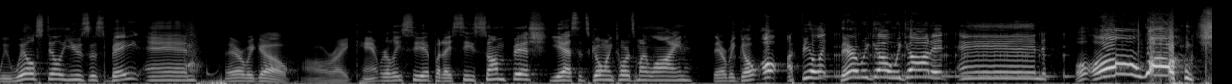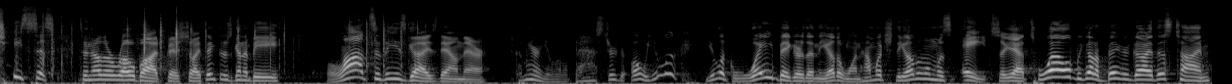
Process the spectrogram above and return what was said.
we will still use this bait, and there we go. All right, can't really see it, but I see some fish. Yes, it's going towards my line. There we go. Oh, I feel it. There we go. We got it. And, oh, oh whoa, Jesus. It's another robot fish, so I think there's going to be lots of these guys down there. Come here, you little bastard. Oh, you look you look way bigger than the other one. How much? The other one was 8. So yeah, 12. We got a bigger guy this time.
